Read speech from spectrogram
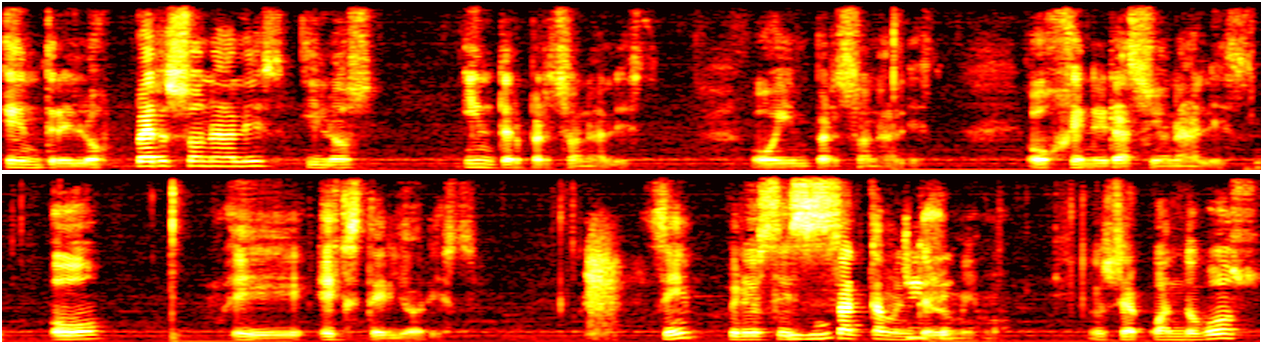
entre los personales y los interpersonales o impersonales o generacionales o eh, exteriores. ¿Sí? Pero es exactamente lo mismo. O sea, cuando vos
